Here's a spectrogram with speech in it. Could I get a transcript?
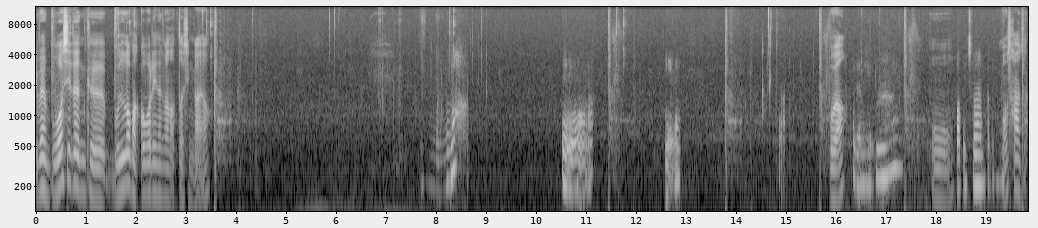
이번엔 무엇이든 그 물로 바꿔버리는 건 어떠신가요? 이거 이네 뭐야? 음, 오, 어, 뭐 사라졌.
